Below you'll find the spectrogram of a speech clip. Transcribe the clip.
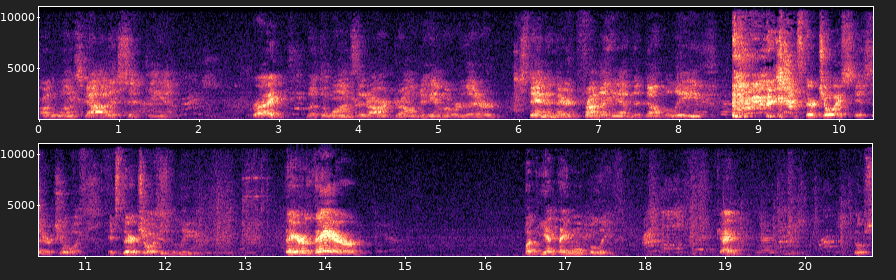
are the ones God has sent to him. Right? But the ones that aren't drawn to him or that are standing there in front of him that don't believe, It's their choice. it's their choice It's their choice. to believe. They are there, but yet they won't believe. Okay? Oops.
